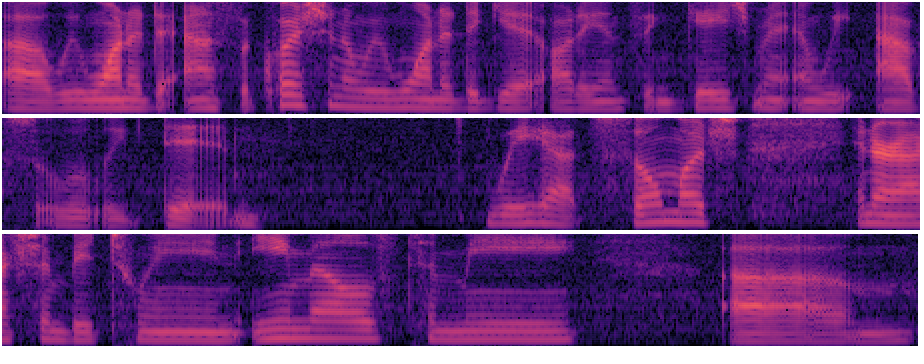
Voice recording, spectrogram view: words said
uh, we wanted to ask the question and we wanted to get audience engagement, and we absolutely did. We had so much interaction between emails to me. Um,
